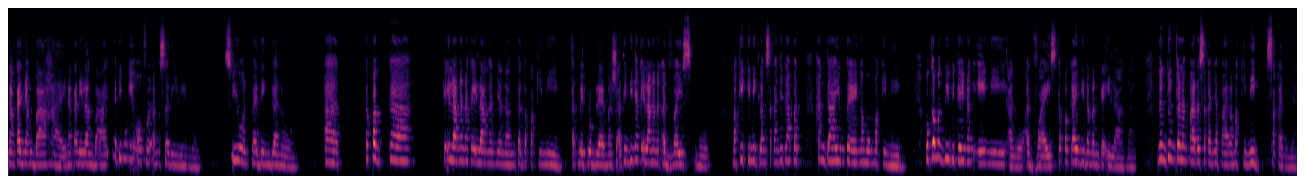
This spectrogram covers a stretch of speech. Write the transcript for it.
ng kanyang bahay, ng kanilang bahay, pwede mong i-offer ang sarili mo. So yun, pwedeng ganon. At kapag ka kailangan na kailangan niya ng tagapakinig at may problema siya at hindi niya kailangan ng advice mo, makikinig lang sa kanya, dapat handa yung tenga mong makinig. Huwag ka magbibigay ng any ano, advice kapag ka hindi naman kailangan. Nandun ka lang para sa kanya para makinig sa kanya.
